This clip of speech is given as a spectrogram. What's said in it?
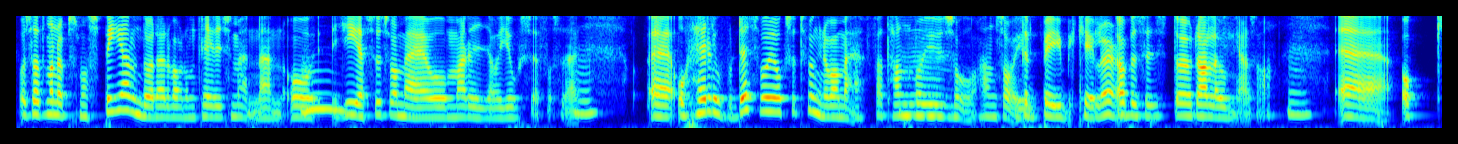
Och så satte man upp små spel då där det var de tre vise männen. Och Mm. Jesus var med och Maria och Josef och sådär. Mm. Eh, och Herodes var ju också tvungen att vara med. För att han var ju Mm. så, han sa ju. The baby killer. Ja precis, döda alla ungar sa han. Mm. Eh, och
